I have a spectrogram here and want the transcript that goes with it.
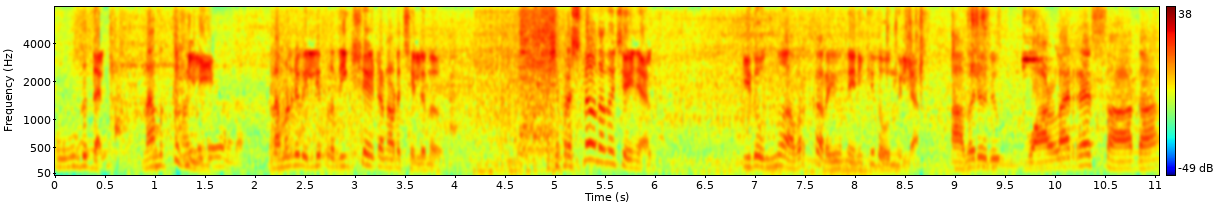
കൂടുതൽ നമുക്ക് ഫീൽ ചെയ്യും. നമ്മളൊരു വലിയ പ്രതീക്ഷയായിട്ടാണ് അവിടെ ചെല്ലുന്നത്. പക്ഷെ പ്രശ്നം എന്താണെന്ന് വെച്ച് കഴിഞ്ഞാൽ ഇതൊന്നും അവർക്കറിയുമെന്ന് എനിക്ക് തോന്നുന്നില്ല. അവരൊരു വളരെ സാധാ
